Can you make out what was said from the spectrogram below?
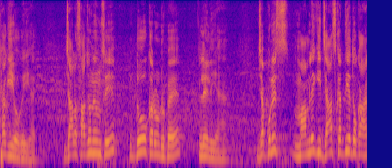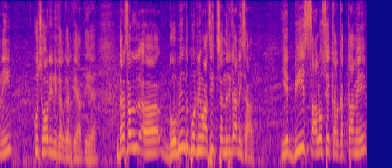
ठगी हो गई है। जालसाजों ने उनसे दो करोड़ रुपए ले लिए हैं। जब पुलिस मामले की जाँच करती है तो कहानी कुछ और ही निकल करके आती है। दरअसल गोविंदपुर निवासी चंद्रिका निषाद, ये 20 सालों से कलकत्ता में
